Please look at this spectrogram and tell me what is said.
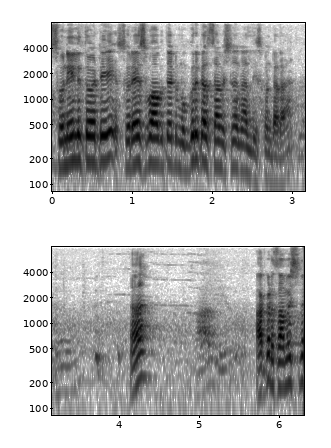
సునీల్ తోటి సురేష్ బాబు తోటి ముగ్గురు కలిసి సమిష్టి తీసుకుంటారా? అక్కడ సమిష్టి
